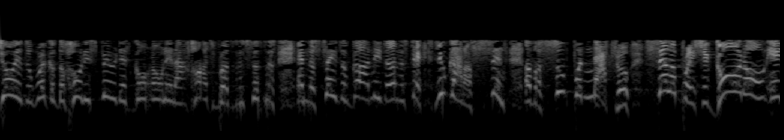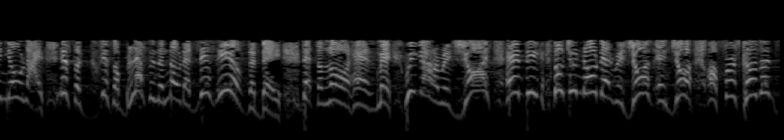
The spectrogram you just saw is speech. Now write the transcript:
Joy is the work of the Holy Spirit that's going on in our hearts, brothers and sisters. And the saints of God need to understand you got a sense of a supernatural celebration going on in your life. It's a, it's a blessing to know that this is the day that the Lord has made. We got to rejoice and be. Don't you know that rejoice and joy are first cousins?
